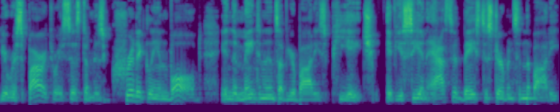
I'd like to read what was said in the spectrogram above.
your respiratory system is critically involved in the maintenance of your body's pH. If you see an acid-base disturbance in the body,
